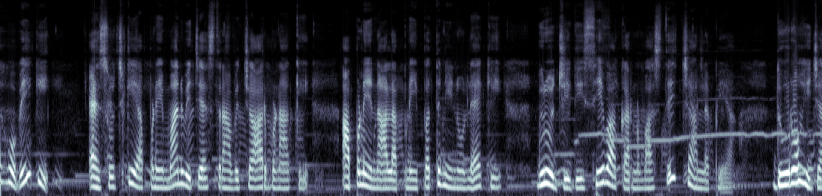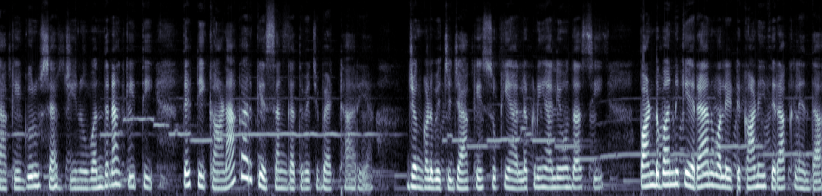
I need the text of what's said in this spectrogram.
ਹੋਵੇਗੀ। ਐ ਸੋਚ ਕੇ ਆਪਣੇ ਮਨ ਵਿੱਚ ਇਸ ਤਰ੍ਹਾਂ ਵਿਚਾਰ ਬਣਾ ਕੇ ਆਪਣੇ ਨਾਲ ਆਪਣੀ ਪਤਨੀ ਨੂੰ ਲੈ ਕੇ ਗੁਰੂ ਜੀ ਦੀ ਸੇਵਾ ਕਰਨ ਵਾਸਤੇ ਚੱਲ ਪਿਆ। ਦੂਰੋਂ ਹੀ ਜਾ ਕੇ ਗੁਰੂ ਸਾਹਿਬ ਜੀ ਨੂੰ ਵੰਦਨਾ ਕੀਤੀ ਤੇ ਟਿਕਾਣਾ ਕਰਕੇ ਸੰਗਤ ਵਿੱਚ ਬੈਠਾ ਰਿਹਾ। ਜੰਗਲ ਵਿੱਚ ਜਾ ਕੇ ਸੁੱਕੀਆਂ ਲੱਕੜੀਆਂ ਲਿਆਉਂਦਾ ਸੀ। ਪੰਡ ਬੰਨ ਕੇ ਰਹਿਣ ਵਾਲੇ ਟਿਕਾਣੇ ਤੇ ਰੱਖ ਲੈਂਦਾ।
